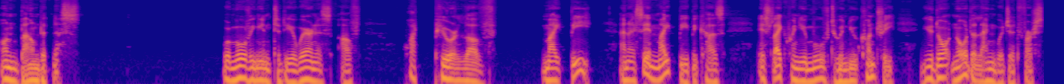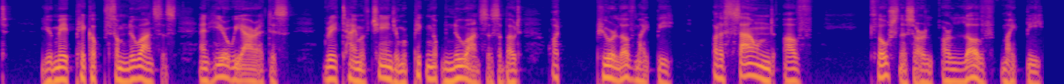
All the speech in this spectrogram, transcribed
unboundedness. We're moving into the awareness of what pure love might be. And I say might be because it's like when you move to a new country, you don't know the language at first. You may pick up some nuances. And here we are at this great time of change, and we're picking up nuances about what pure love might be, what a sound of closeness or, or love might be.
